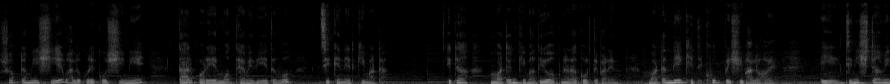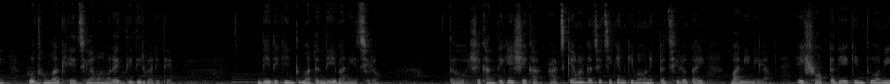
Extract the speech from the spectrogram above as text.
সবটা মিশিয়ে ভালো করে কষিয়ে নিয়ে তারপরে এর মধ্যে আমি দিয়ে দেবো চিকেনের কিমাটা। এটা মাটন কিমা দিয়েও আপনারা করতে পারেন। মাটন দিয়ে খেতে খুব বেশি ভালো হয়। এই জিনিসটা আমি প্রথমবার খেয়েছিলাম আমার এক দিদির বাড়িতে। দিদি কিন্তু মাটন দিয়েই বানিয়েছিল। তো সেখান থেকেই শেখা, আজকে আমার কাছে চিকেন কিমা অনেকটা ছিল, তাই বানিয়ে নিলাম। এই সবটা দিয়ে কিন্তু আমি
